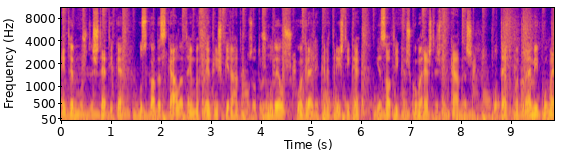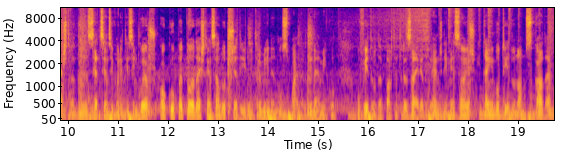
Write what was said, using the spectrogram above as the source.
Em termos de estética, o Skoda Scala tem uma frente inspirada nos outros modelos, com a grelha característica e as óticas com arestas vincadas. O teto panorâmico, um extra de 745 euros, ocupa toda a extensão do tejadilho e termina num spoiler dinâmico. O vidro da porta traseira é de grandes dimensões e tem embutido o nome Skoda.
